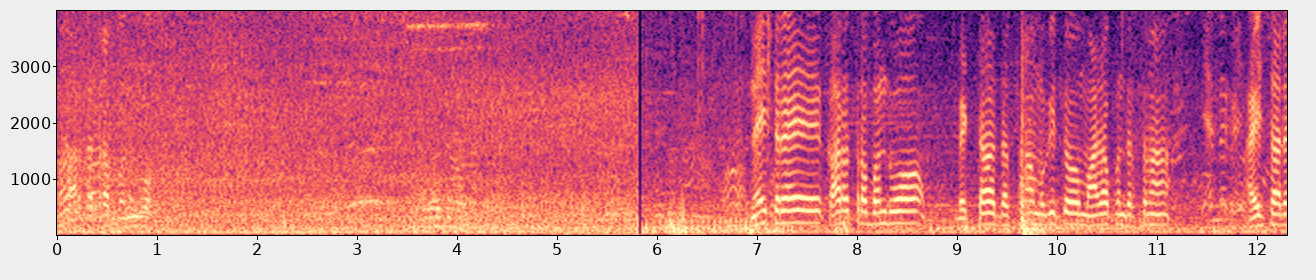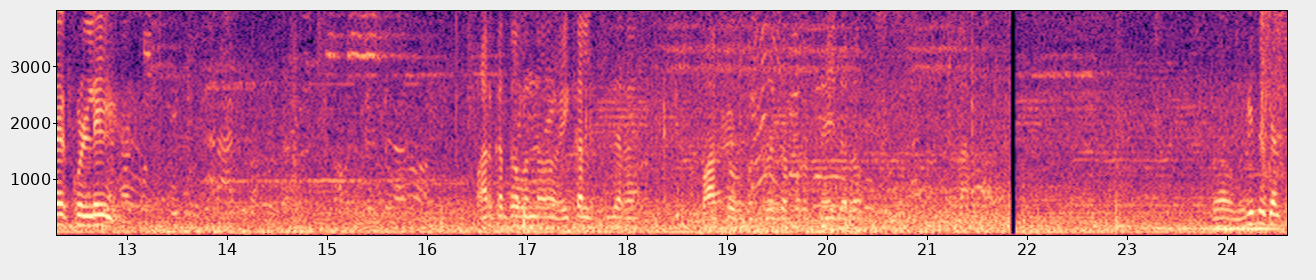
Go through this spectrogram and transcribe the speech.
ಪಾರ್ಕ್ ಹತ್ರ ಬಂದ್ವು. ಸ್ನೇಹಿತರೆ, ಕಾರ್ ಹತ್ರ ಬಂದ್ವು. ಬೆಟ್ಟ ದರ್ಶನ ಮುಗೀತು. ಮಾದಪ್ಪನ ದರ್ಶನ. ಐಸಾರೆ ಕುಳ್ಳಿ. ಪಾರ್ಕ್ ಹತ್ರ ಬಂದು ವೆಹಿಕಲ್ ಇಟ್ಟಿದ್ದಾರೆ. ಬಾಸು ಬಸವರಾಜಪ್ಪರು ಸ್ನೇಹಿತರು. ಮುಗೀತು ಕೆಲಸ.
